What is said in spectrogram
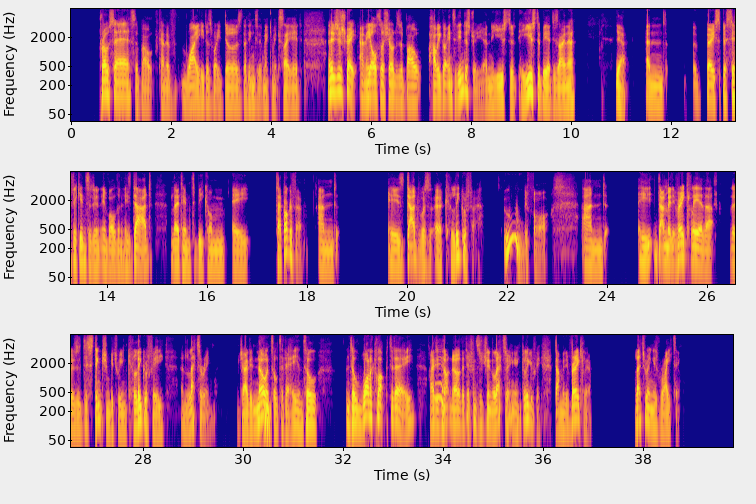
process, about kind of why he does what he does, the things that make him excited, and it was just great. And he also showed us about how he got into the industry. And he used to he used to be a designer. Yeah. and a very specific incident involving his dad led him to become a typographer. And his dad was a calligrapher Ooh, before, and he Dan made it very clear that there's a distinction between calligraphy and lettering, which I didn't know Hmm. until today. Until until one o'clock today, I did Yeah. not know the difference between lettering and calligraphy. Dan made it very clear. Lettering is writing.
